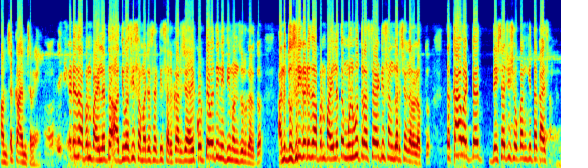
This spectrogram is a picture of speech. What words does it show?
आमचं कायमच राहील. एकीकडे जर आपण पाहिलं तर आदिवासी समाजासाठी सरकार जे आहे कोट्यवधी निधी मंजूर करतं. आणि दुसरीकडे जर आपण पाहिलं तर मूलभूत रस्त्यासाठी संघर्ष करावा लागतो. तर काय वाटतं? देशाची शोकांकिता काय सांगा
